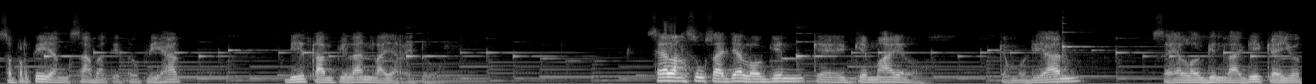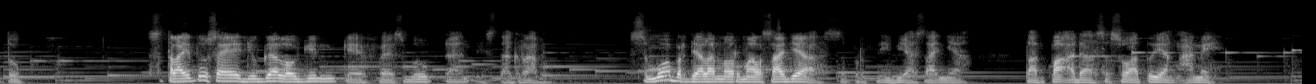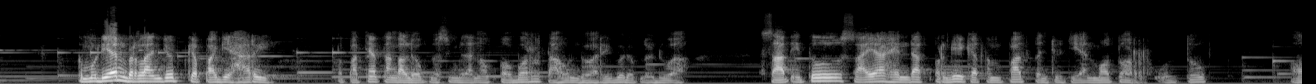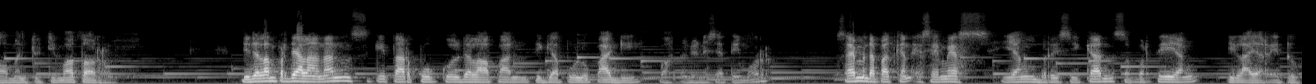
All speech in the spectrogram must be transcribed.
seperti yang sahabat itu lihat di tampilan layar itu. Saya langsung saja login ke Gmail, kemudian saya login lagi ke YouTube. Setelah itu saya juga login ke Facebook dan Instagram. Semua berjalan normal saja seperti biasanya, tanpa ada sesuatu yang aneh. Kemudian berlanjut ke pagi hari, tepatnya tanggal 29 Oktober tahun 2022. Saat itu saya hendak pergi ke tempat pencucian motor untuk oh, mencuci motor. Di dalam perjalanan sekitar pukul 8.30 pagi waktu Indonesia Timur, saya mendapatkan SMS yang berisikan seperti yang di layar itu.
